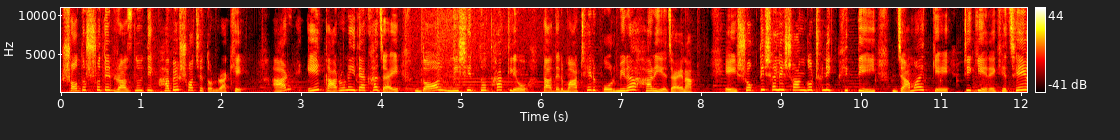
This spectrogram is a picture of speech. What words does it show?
সদস্যদের রাজনৈতিকভাবে সচেতন রাখে। আর এ কারণেই দেখা যায়, দল নিষিদ্ধ থাকলেও তাদের মাঠের কর্মীরা হারিয়ে যায় না। এই শক্তিশালী সাংগঠনিক ভিত্তি জামায়াতকে টিকিয়ে রেখেছে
